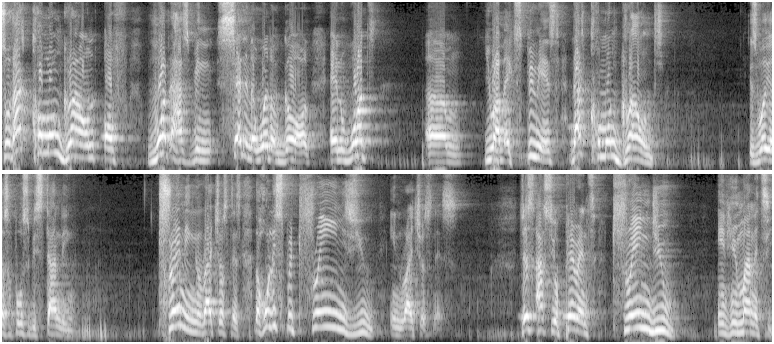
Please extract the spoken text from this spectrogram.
So, that common ground of what has been said in the Word of God and what um, you have experienced, that common ground is where you're supposed to be standing. Training in righteousness. The Holy Spirit trains you in righteousness. Just as your parents trained you in humanity.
